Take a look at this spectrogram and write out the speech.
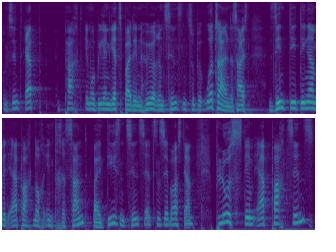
und sind Erbpachtimmobilien jetzt bei den höheren Zinsen zu beurteilen? Das heißt, sind die Dinger mit Erbpacht noch interessant bei diesen Zinssätzen, Sebastian, plus dem Erbpachtzins?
